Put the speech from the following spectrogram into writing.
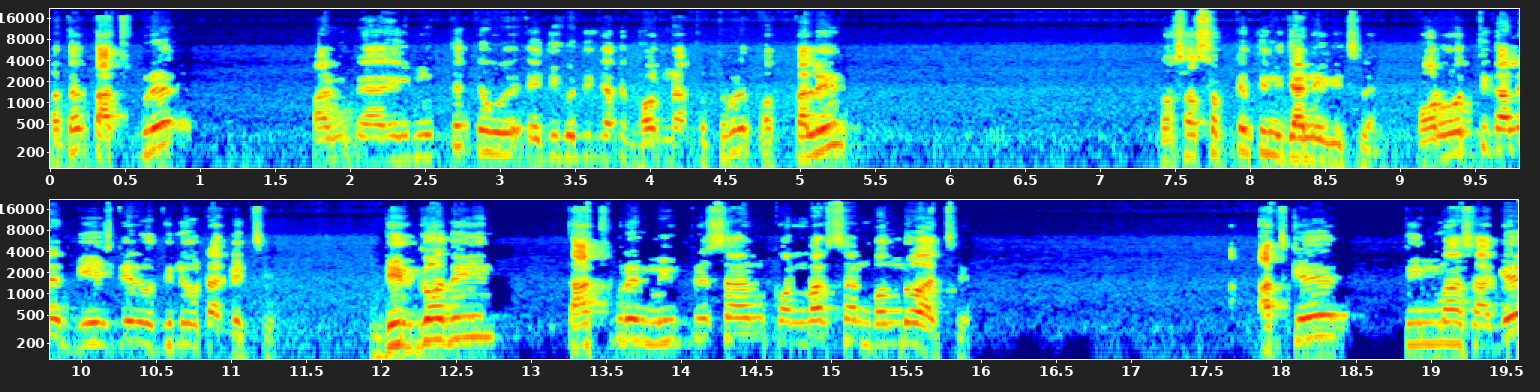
অর্থাৎ তাজপুরে এই মুহূর্তে কেউ এদিক ওদিক যাতে ঘর না করতে পারে, তৎকালীন প্রশাসককে তিনি জানিয়ে গেছিলেন। পরবর্তীকালে ডিএসডি এর অধীনে ওটা গেছে। দীর্ঘদিন তাজপুরের মিউটেশন কনভার্সন বন্ধ আছে। আজকে তিন মাস আগে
